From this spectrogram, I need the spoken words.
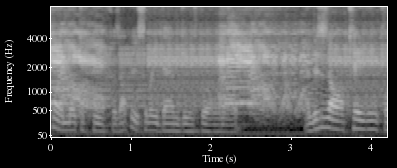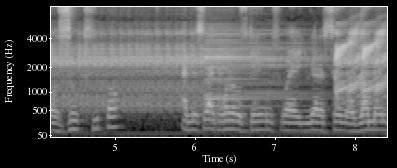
Kong Multiple, because I played so many damn games growing up. And this is an arcade game called Zookeeper, and it's like one of those games where you gotta save a woman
